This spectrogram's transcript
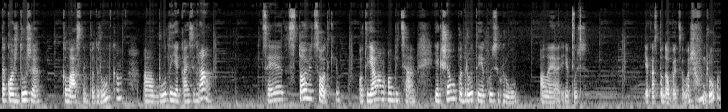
також дуже класним подарунком буде якась гра. Це 100%. От я вам обіцяю, якщо ви подаруєте якусь гру, але якусь, яка сподобається вашому другу,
